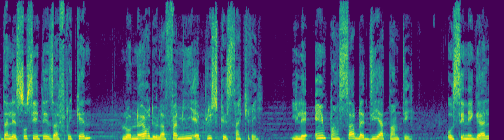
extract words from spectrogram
Dans les sociétés africaines, l'honneur de la famille est plus que sacré. Il est impensable d'y attenter. Au Sénégal,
